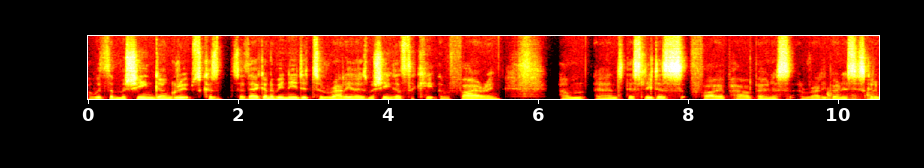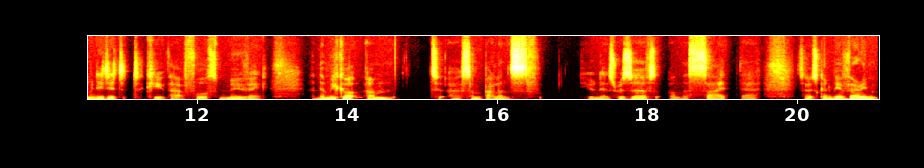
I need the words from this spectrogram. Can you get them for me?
are with the machine gun groups because so they're going to be needed to rally those machine guns to keep them firing. Um, and this leader's firepower bonus and rally bonus is going to be needed to keep that force moving. And then we got um, to, uh, some balance units reserves on the side there. So it's going to be a very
